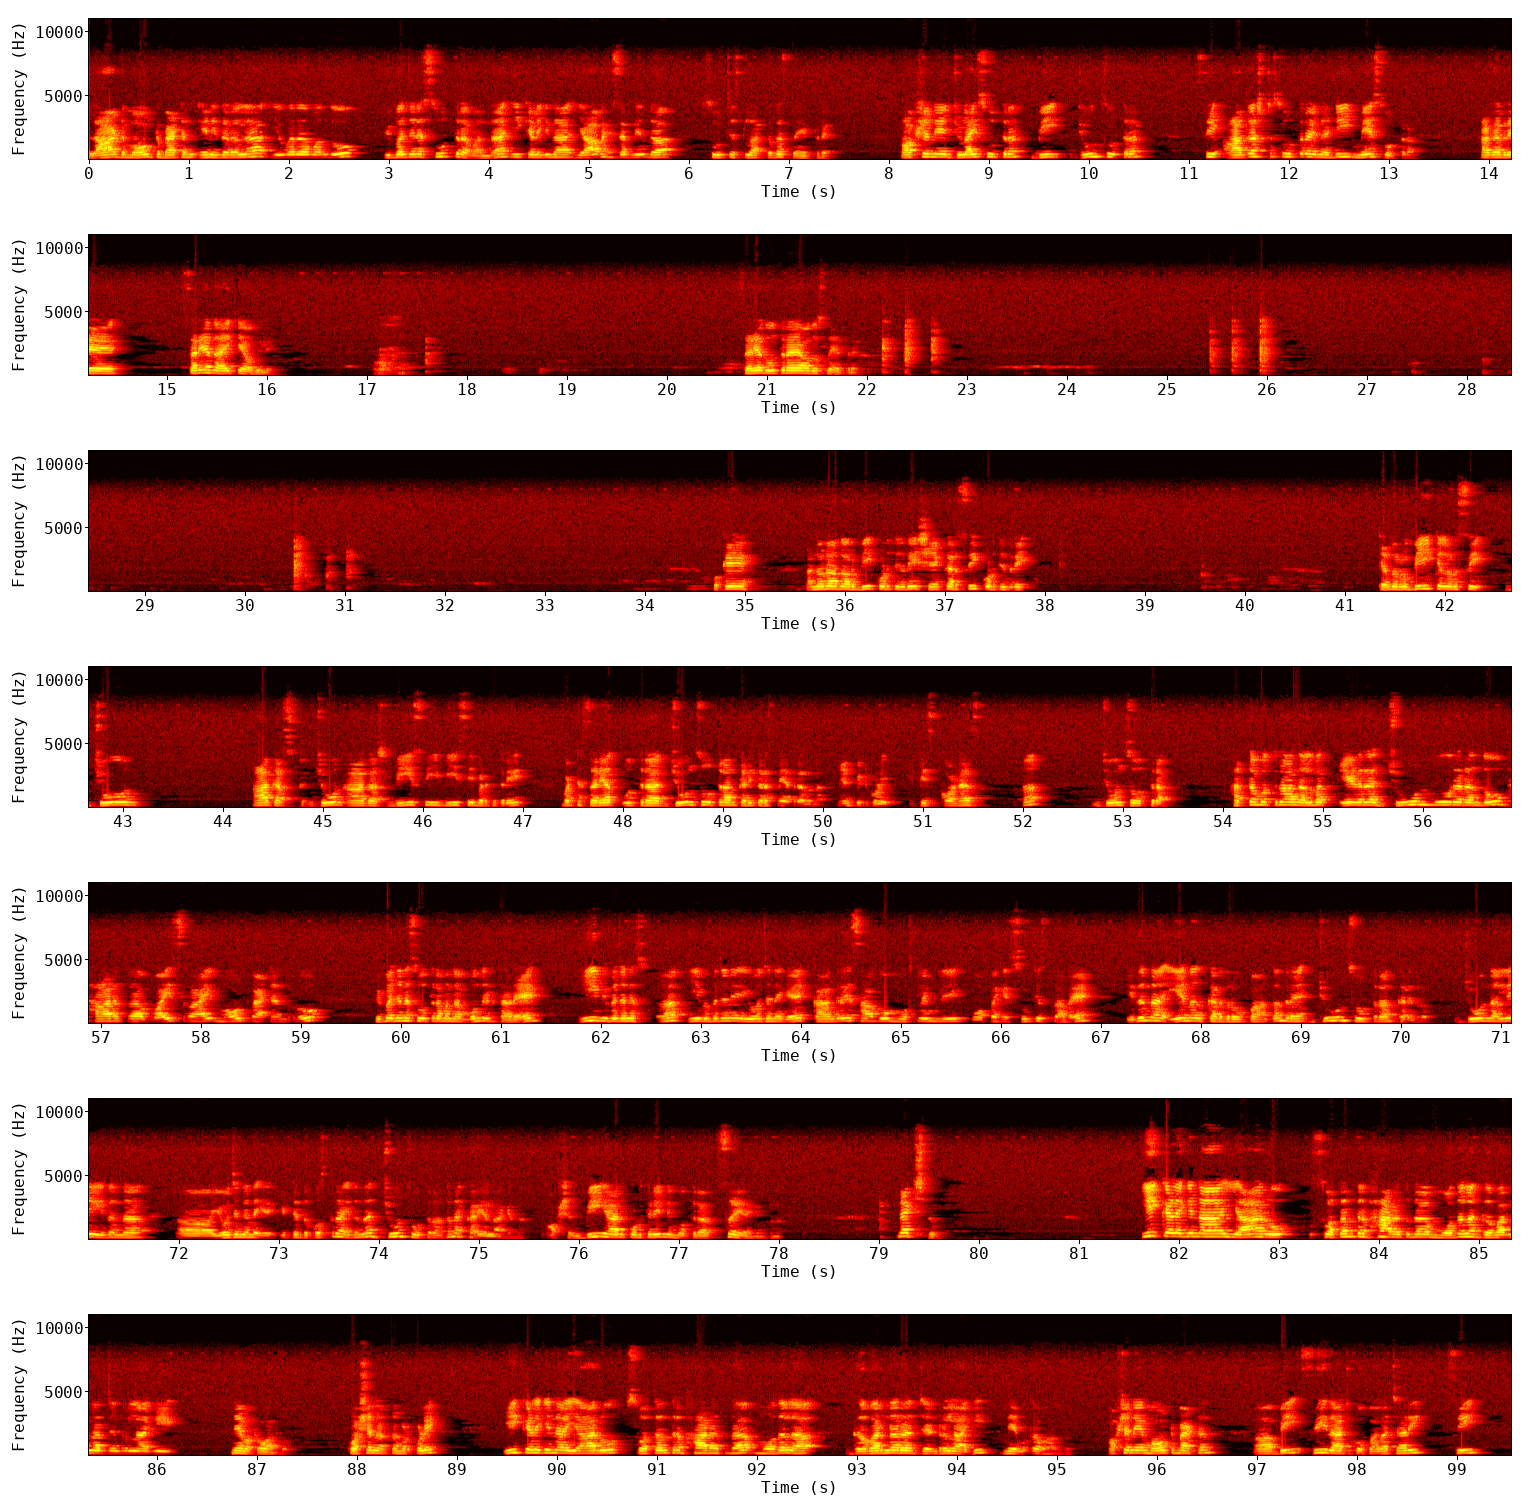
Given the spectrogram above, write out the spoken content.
ಲಾರ್ಡ್ ಮೌಂಟ್ ಬ್ಯಾಟನ್ ಏನಿದಾರಲ್ಲ, ಇವರ ಒಂದು ವಿಭಜನೆ ಸೂತ್ರವನ್ನ ಈ ಕೆಳಗಿನ ಯಾವ ಹೆಸರಿನಿಂದ ಸೂಚಿಸಲಾಗ್ತದೆ ಸ್ನೇಹಿತರೆ. ಆಪ್ಷನ್ ಎ ಜುಲೈ ಸೂತ್ರ ಬಿ ಜೂನ್ ಸೂತ್ರ ಸಿ ಆಗಸ್ಟ್ ಸೂತ್ರ, ಇನ್ನು ಡಿ ಮೇ ಸೂತ್ರ. ಹಾಗಾದ್ರೆ ಸರಿಯಾದ ಆಯ್ಕೆ ಯಾವುದಿಲ್ಲ? ಸರಿಯಾದ ಉತ್ತರ ಯಾವುದು ಸ್ನೇಹಿತರೆ? ಓಕೆ ಅನುರಾಧ ಅವ್ರು ಬಿ ಕೊಡ್ತಿದ್ರಿ, ಶೇಖರ್ ಸಿ ಕೊಡ್ತಿದ್ರಿ. ಕೆಲವರು ಬಿ ಕೆಲವರು C June August June August B C B C ಬರ್ತಿದ್ರಿ but ಸರಿಯಾದ ಉತ್ತರ ಜೂನ್ ಸೂತ್ರ ಅಂತ ಕರೀತಾರೆ ಸ್ನೇಹಿತರೆ ಅದನ್ನ. ನೆನ್ಪಿಟ್ಕೊಳ್ಳಿ. It is called as June ಸೂತ್ರ. ಹತ್ತೊಂಬತ್ತು ನೂರ ನಲವತ್ತೇಳರ ಜೂನ್ ಮೂರರಂದು ಭಾರತದ ವೈಸ್ ರಾಯ್ ಮೌಂಟ್ ಪ್ಯಾಟರ್ನ್ರು ವಿಭಜನೆ ಸೂತ್ರವನ್ನ ಮುಂದಿಡ್ತಾರೆ. ಈ ವಿಭಜನೆ ಈ ವಿಭಜನೆ ಯೋಜನೆಗೆ ಕಾಂಗ್ರೆಸ್ ಹಾಗೂ ಮುಸ್ಲಿಂ ಲೀಗ್ ಒಪ್ಪಿಗೆ ಸೂಚಿಸ್ತಾರೆ. ಇದನ್ನ ಏನಂತ ಕರೆದ್ರಪ್ಪ ಅಂತಂದ್ರೆ ಜೂನ್ ಸೂತ್ರ ಅಂತ ಕರೆದ್ರು. ಜೂನ್ನಲ್ಲಿ ಇದನ್ನ ಇ- ಇಟ್ಟಿದ್ದಕ್ಕೋಸ್ಕರ ಇದನ್ನ ಜೂನ್ ಸೂತ್ರ ಅಂತ ಕರೆಯಲಾಗಿದೆ. ಆಪ್ಷನ್ ಬಿ ಯಾರು ಕೊಡ್ತೀರಿ? ನಿಮ್ಮ ಉತ್ತರ ಸರಿಯಾಗಿರ್ತದೆ. ನೆಕ್ಸ್ಟ್ ಈ ಕೆಳಗಿನ ಯಾರು ಸ್ವತಂತ್ರ ಭಾರತದ ಮೊದಲ ಗವರ್ನರ್ ಜನರಲ್ ಆಗಿ ನೇಮಕವಾದರು? ಕ್ವಶನ್ ಅರ್ಥ ಮಾಡ್ಕೊಳ್ಳಿ. ಈ ಕೆಳಗಿನ ಯಾರು ಸ್ವತಂತ್ರ ಭಾರತದ ಮೊದಲ ಗವರ್ನರ್ ಜನರಲ್ ಆಗಿ ನೇಮಕವಾದರು. Option A Mountbatten B C Rajagopalachari. C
